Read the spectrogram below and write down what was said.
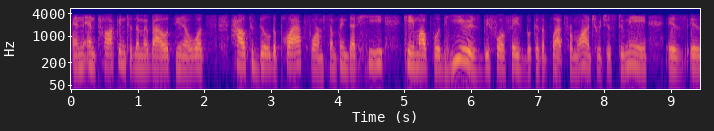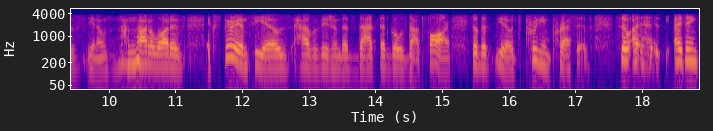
and and talking to them about you know what's how to build a platform, something that he came up with years before Facebook as a platform launch, which is to me is is you know not a lot of experienced CEOs have a vision that's that that goes that far. So that you know it's pretty impressive. So I I think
